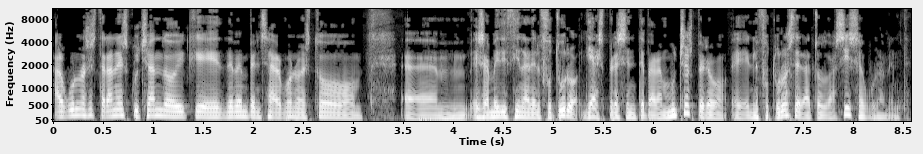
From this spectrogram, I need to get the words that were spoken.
algunos estarán escuchando y que deben pensar, bueno, esto em, es la medicina del futuro, ya es presente para muchos, pero en el futuro será todo así, seguramente.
